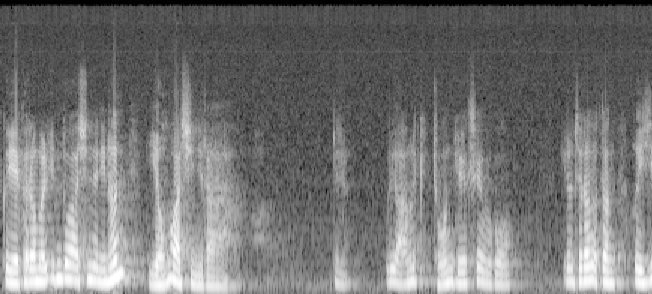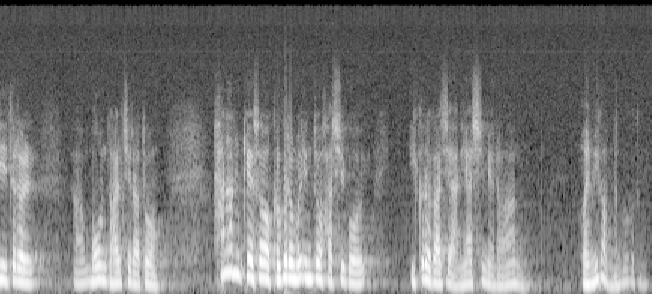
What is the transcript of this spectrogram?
그의 걸음을 인도하시는 이는 여호와시니라. 우리가 아무리 좋은 계획 세우고 이런저런 어떤 의지들을 어, 모은다 할지라도 하나님께서 그 걸음을 인도하시고 이끌어가지 아니하시면은 의미가 없는 거거든요.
